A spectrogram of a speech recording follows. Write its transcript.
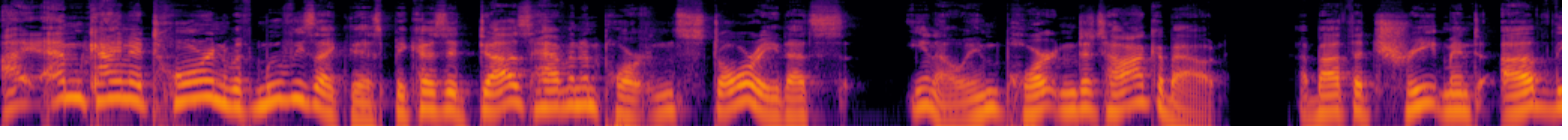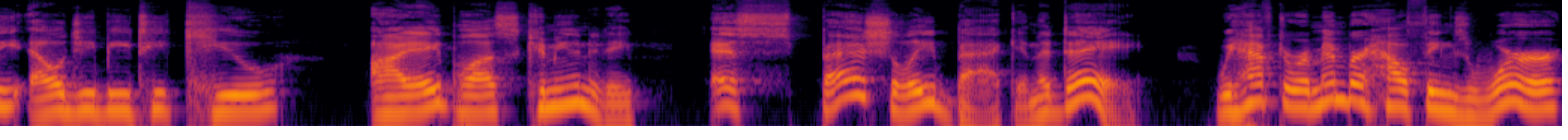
I am kind of torn with movies like this because it does have an important story that's, you know, important to talk about about the treatment of the LGBTQIA plus community, especially back in the day. We have to remember how things were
